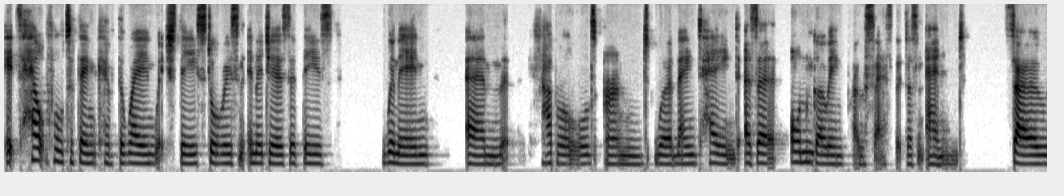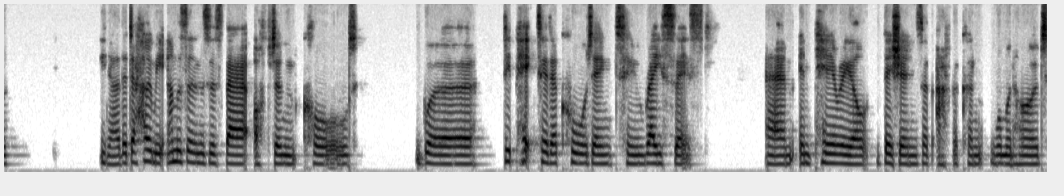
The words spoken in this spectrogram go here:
it's helpful to think of the way in which the stories and images of these women um, traveled and were maintained as an ongoing process that doesn't end. So, you know, the Dahomey Amazons, as they're often called, were depicted according to racist um, imperial visions of African womanhood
